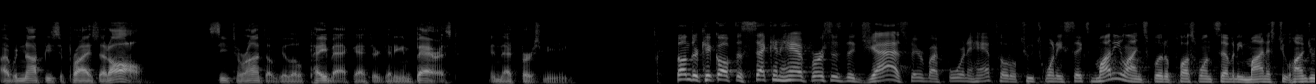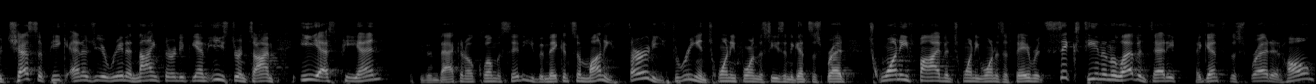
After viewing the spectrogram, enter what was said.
I would not be surprised at all to see Toronto get a little payback after getting embarrassed in that first meeting. Thunder kick off the second half versus the Jazz, favored by four and a half, total 226. Money line split of plus 170, minus 200. Chesapeake Energy Arena, 9:30 p.m. Eastern Time. ESPN. If you've been back in Oklahoma City, you've been making some money. 33 and 24 in the season against the spread. 25 and 21 as a favorite. 16 and 11, Teddy, against the spread at home.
